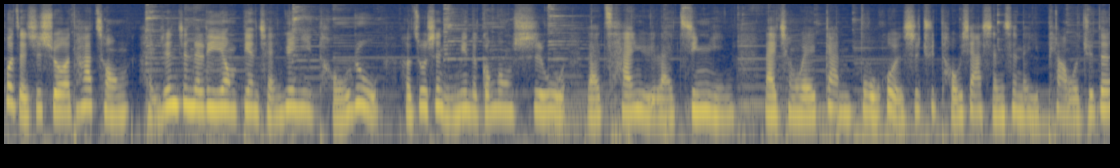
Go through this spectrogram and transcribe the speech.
或者是说他从很认真的利用变成愿意投入合作社里面的公共事务来参与、来经营、来成为干部，或者是去投下神圣的一票。我觉得，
